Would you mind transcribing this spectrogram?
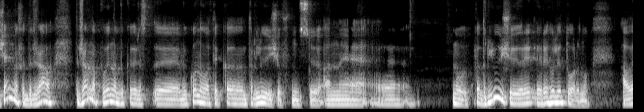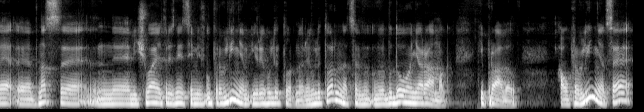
звичайно, що держава державна повинна е, виконувати контролюючу функцію, а не е, ну, контролюючу і ре- регуляторну. Але е, в нас не відчувають різниці між управлінням і регуляторною. Регуляторна це вибудовування рамок і правил. А управління це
